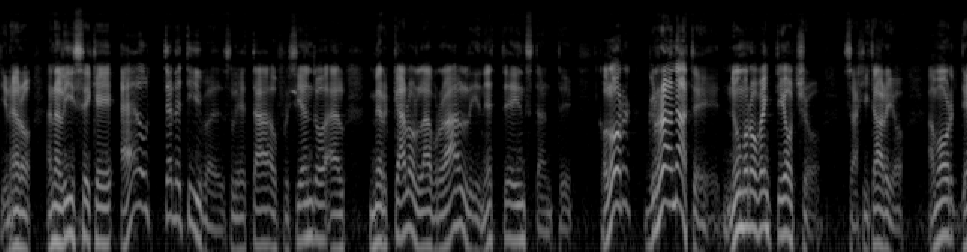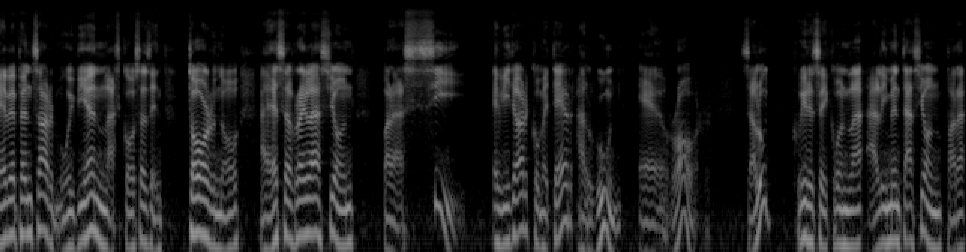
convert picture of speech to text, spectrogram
Dinero, analice qué alternativas le está ofreciendo al mercado laboral en este instante. Color granate, número 28. Sagitario, amor, debe pensar muy bien las cosas en torno a esa relación para así evitar cometer algún error. Salud, cuídese con la alimentación para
